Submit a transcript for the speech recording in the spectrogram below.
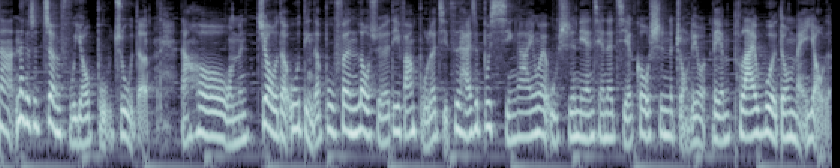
那那个是政府有补助的，然后我们旧的屋顶的部分漏水的地方补了几次还是不行啊，因为五十年前的结构是那种连连 plywood 都没有的，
